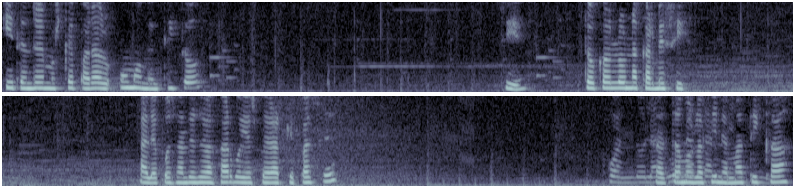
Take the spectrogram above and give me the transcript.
Y tendremos que parar un momentito. Sí, toca luna carmesí. Vale, pues antes de bajar voy a esperar que pase. Saltamos la cinemática.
